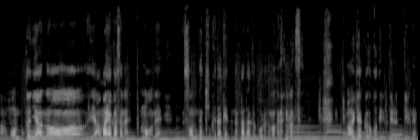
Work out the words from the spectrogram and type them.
あ本当にあのー、いや、甘やかさない。もうね、そんな聞くだけでなかなかゴルフ上手くなります。真逆のこと言ってるっていうね。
